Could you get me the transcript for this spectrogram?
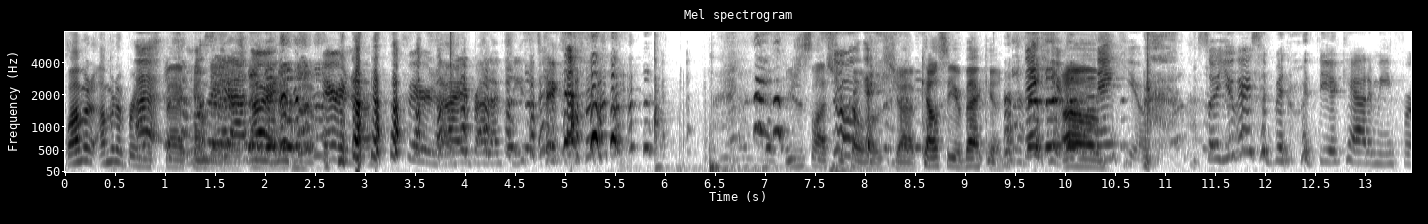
Well, I'm gonna I'm gonna bring Uh, this back someone into say yeah, that. all right, fair enough. Fair enough. Sorry, I brought up cheese sticks. You just lost So- your co-host job, Kelsey. You're back in. Thank you. Um, Thank you. So you guys have been with the academy for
